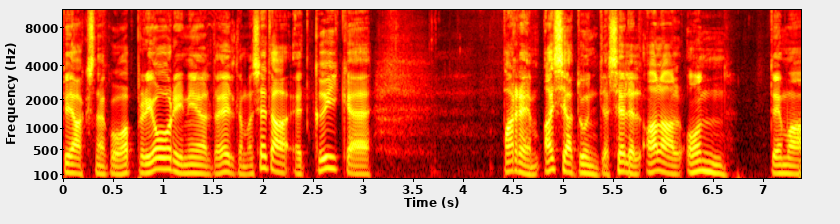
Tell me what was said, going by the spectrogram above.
peaks nagu a priori nii-öelda eeldama seda, et kõige parem asjatundja sellel alal on tema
